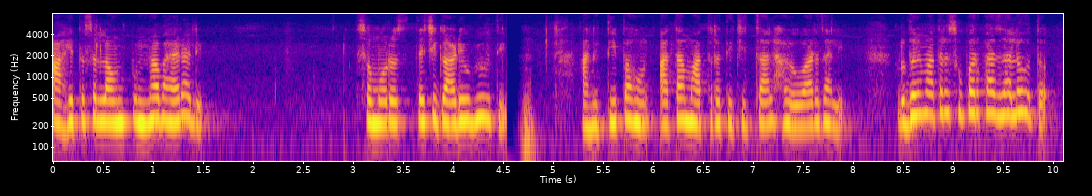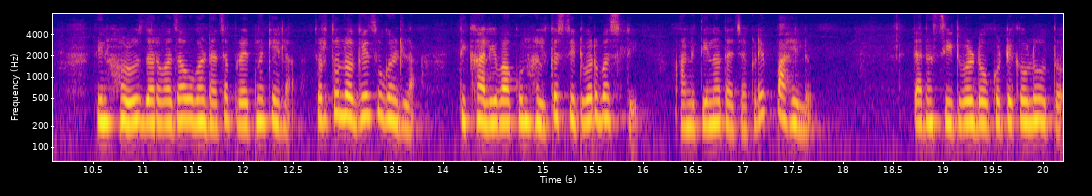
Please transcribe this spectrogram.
आहे तसं लावून पुन्हा बाहेर आली. समोरच त्याची गाडी उभी होती. आणि ती पाहून आता मात्र तिची चाल हळूवार झाली. हृदय मात्र सुपरफास्ट झालं होतं. तिने हळूच दरवाजा उघडण्याचा प्रयत्न केला. तर तो लगेच उघडला. ती खाली वाकून हलकं सीटवर बसली आणि तिनं त्याच्याकडे पाहिलं. त्यानं सीटवर डोकं टेकवलं होतं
